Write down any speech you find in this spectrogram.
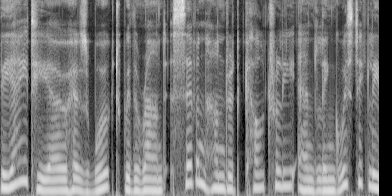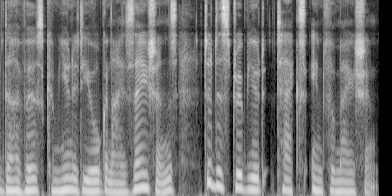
The ATO has worked with around 700 culturally and linguistically diverse community organisations to distribute tax information.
